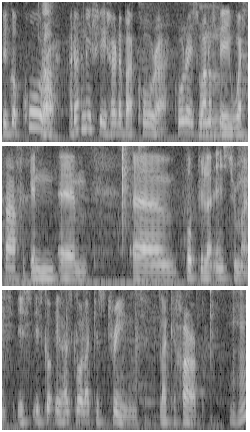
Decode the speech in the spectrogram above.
We've got kora. Oh. I don't know if you heard about kora. Kora is one of the West African um, um, popular instruments. It's, it's got it has got like a strings, like a harp. Mm-hmm.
